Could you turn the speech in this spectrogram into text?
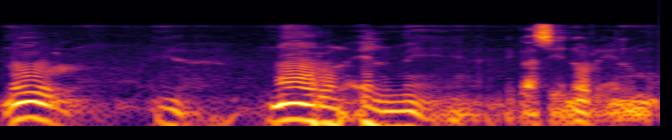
Nur, ya, nurul ilmi, dikasih nur ilmu.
